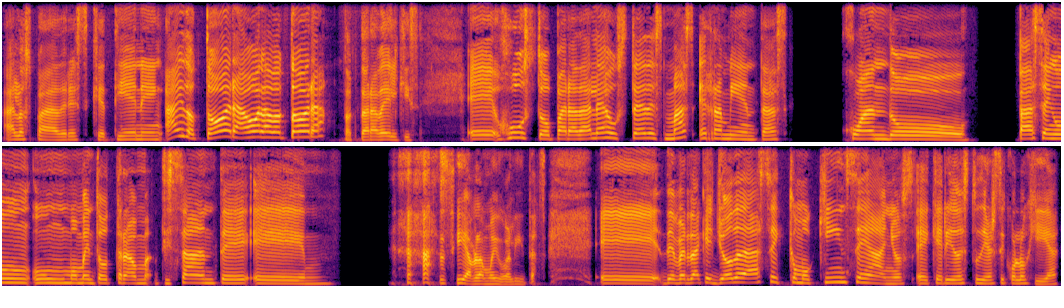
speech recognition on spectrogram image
a los padres que tienen, ay doctora, hola doctora, doctora Belkis, eh, justo para darles a ustedes más herramientas cuando pasen un, momento traumatizante. sí, hablamos igualitas. de verdad que yo de hace como 15 años he querido estudiar psicología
